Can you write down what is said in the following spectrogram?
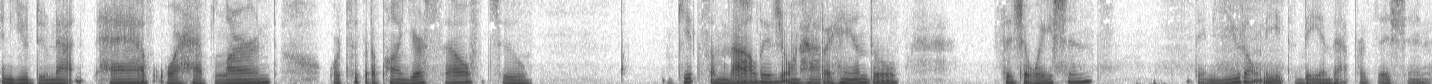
and you do not have or have learned or took it upon yourself to get some knowledge on how to handle situations, then you don't need to be in that position.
